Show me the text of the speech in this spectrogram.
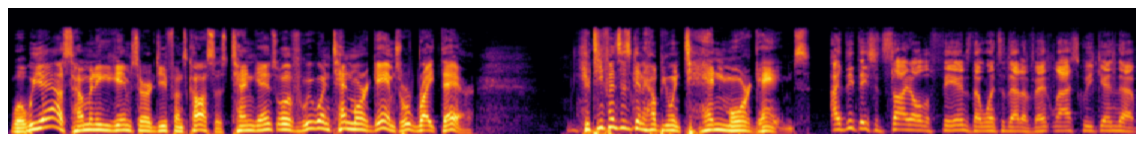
well, we asked how many games did our defense cost us? 10 games? Well, if we win 10 more games, we're right there. Your defense is going to help you win 10 more games. I think they should sign all the fans that went to that event last weekend that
